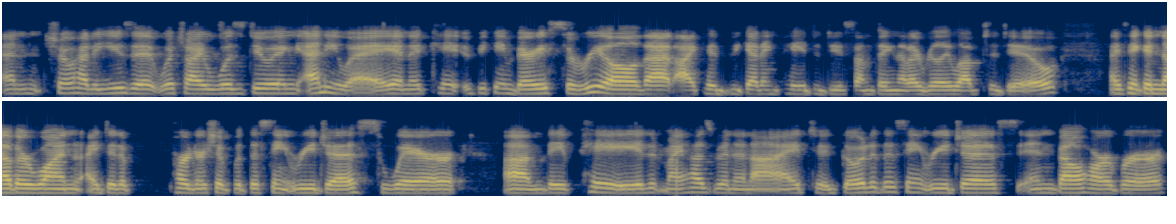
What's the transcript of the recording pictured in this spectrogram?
and show how to use it, which I was doing anyway. And it came, it became very surreal that I could be getting paid to do something that I really love to do. I think another one, I did a partnership with the St. Regis where um, they paid my husband and I to go to the St. Regis in Bal Harbour,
